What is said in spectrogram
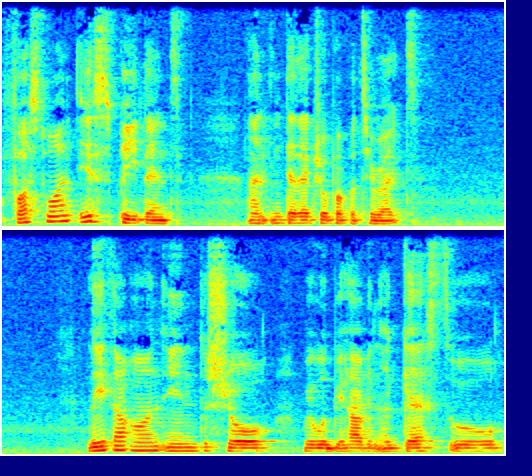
first one is patent and intellectual property rights. Later on in the show, we will be having a guest who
